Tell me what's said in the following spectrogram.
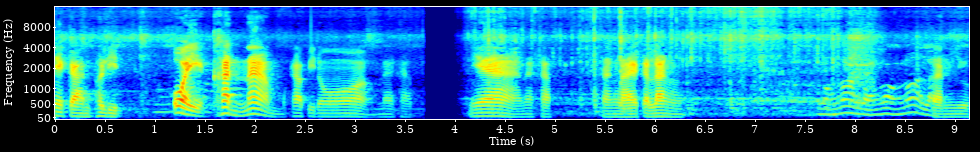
ในการผลิต อ้อยขั้นน้ำครับพี่น้องนะครับ เนี่ยนะครับทางหลายกำลังง่วงนอนแหละง่วงนอนแหละกันอยู่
